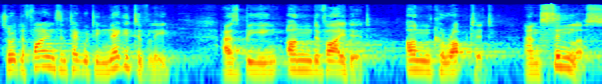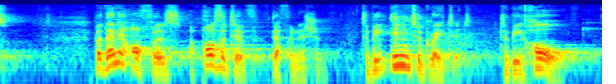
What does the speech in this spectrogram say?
So it defines integrity negatively as being undivided, uncorrupted and sinless. But then it offers a positive definition to be integrated, to be whole.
